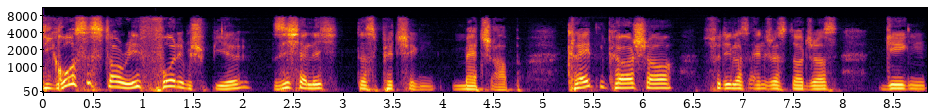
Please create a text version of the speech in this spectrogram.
Die große Story vor dem Spiel, sicherlich das Pitching-Matchup. Clayton Kershaw für die Los Angeles Dodgers gegen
